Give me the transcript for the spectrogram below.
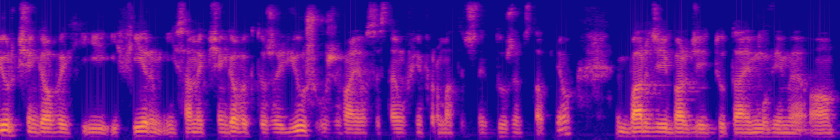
biur księgowych i, i, firm i samych księgowych, którzy już używają systemów informatycznych w dużym stopniu. Bardziej, bardziej tutaj mówimy o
